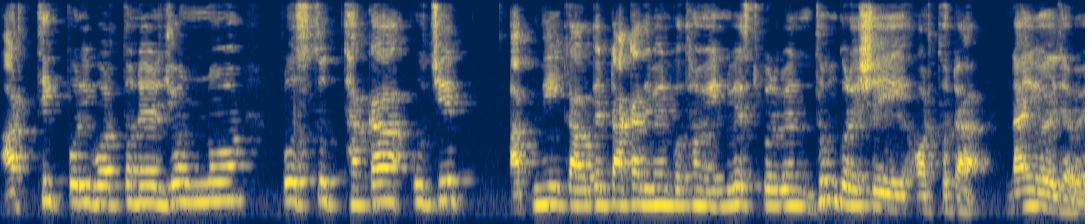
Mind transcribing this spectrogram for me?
আর্থিক পরিবর্তনের জন্য প্রস্তুত থাকা উচিত। আপনি কাউকে টাকা দিবেন, কোথাও ইনভেস্ট করবেন, ধুম করে সেই অর্থটা নাই হয়ে যাবে।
